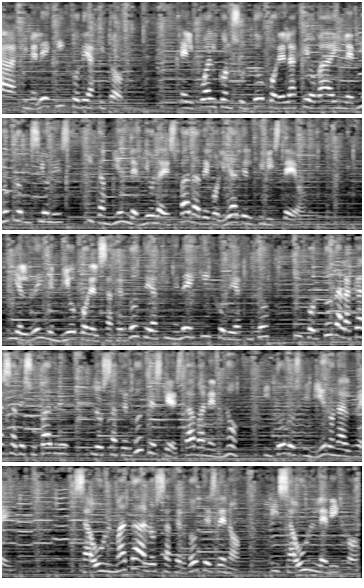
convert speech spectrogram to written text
a Ahimelech hijo de Ahitob, el cual consultó por él a Jehová y le dio provisiones, y también le dio la espada de Goliat el filisteo. Y el rey envió por el sacerdote Ahimelech hijo de Ahitob, y por toda la casa de su padre, los sacerdotes que estaban en Nob, y todos vinieron al rey. Saúl mata a los sacerdotes de Nob. Y Saúl le dijo,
